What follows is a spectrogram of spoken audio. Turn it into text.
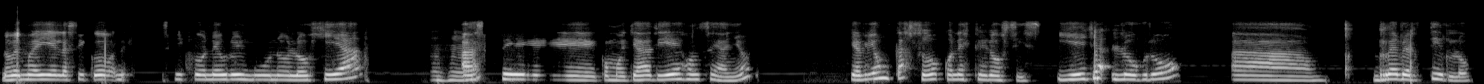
nos vemos ahí en la psico, psiconeuroinmunología hace como ya 10, 11 años, que había un caso con esclerosis y ella logró ah, revertirlo.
